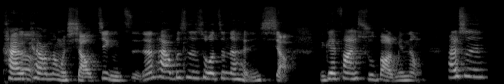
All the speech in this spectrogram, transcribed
开、嗯、看到那种小镜子，但它又不是说真的很小，你可以放在书包里面那种，它是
